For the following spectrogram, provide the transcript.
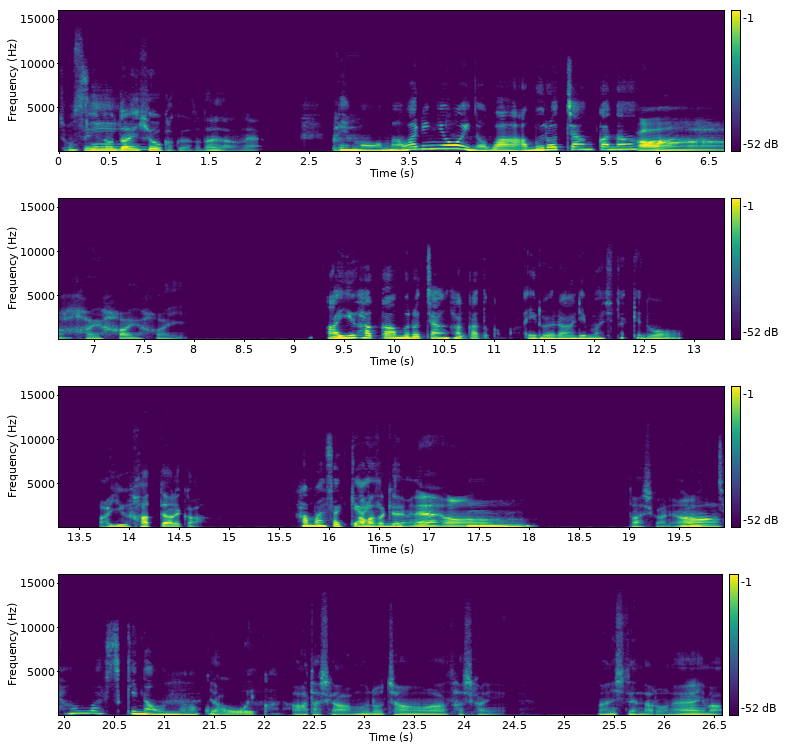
女性の代表格だと誰だろうね。でも、周りに多いのは安室ちゃんかな。あーはいはいはい。あゆ派か安室ちゃん派かとかもいろいろありましたけど、あゆ派ってあれか。浜崎あゆみ。浜崎あゆみね。あうー、ん。確かに。あなみちゃんは好きな女の子が多いかな。あー確かに。安室ちゃんは確かに。何してんだろうね今。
